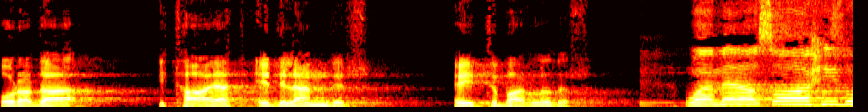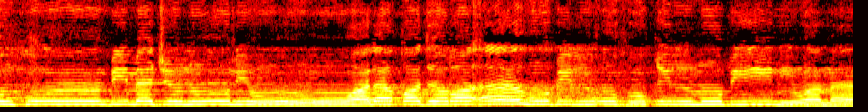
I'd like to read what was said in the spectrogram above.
Orada itayət ediləndir, etibarlıdır. وَمَا صَاحِبُكُم بِمَجْنُونٍ وَلَقَدْ رَآهُ بِالْأُفُقِ الْمُبِينِ وَمَا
